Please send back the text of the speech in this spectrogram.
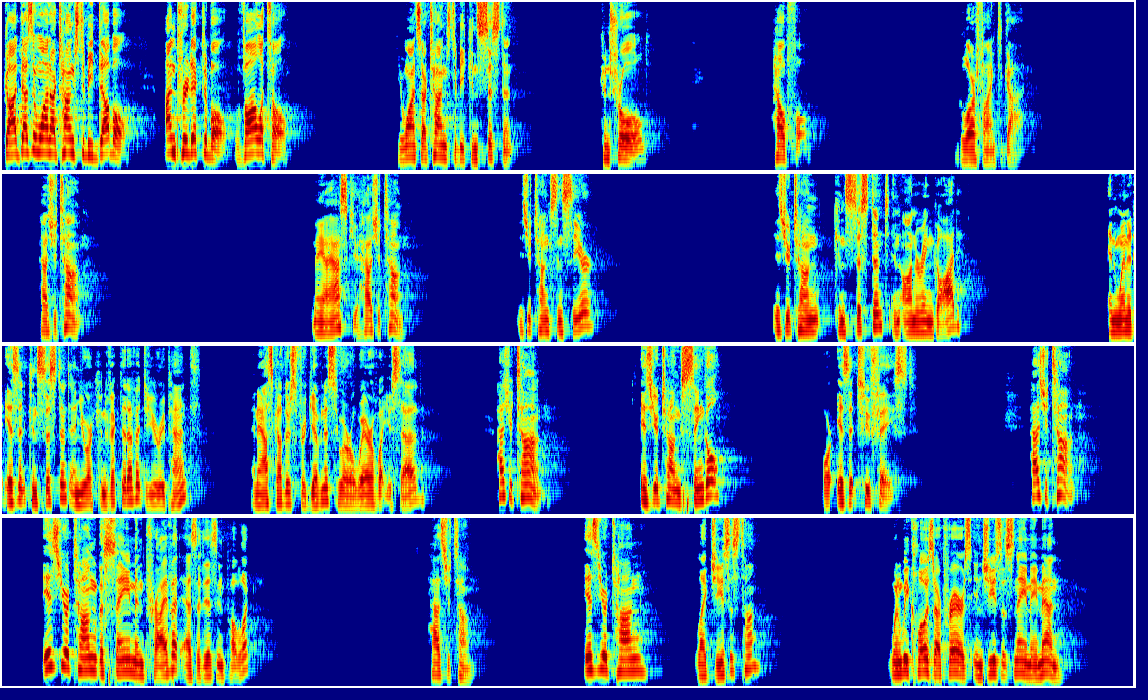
God doesn't want our tongues to be double, unpredictable, volatile. He wants our tongues to be consistent, controlled, helpful, glorifying to God. How's your tongue? May I ask you, how's your tongue? Is your tongue sincere? Is your tongue consistent in honoring God? And when it isn't consistent and you are convicted of it, do you repent and ask others forgiveness who are aware of what you said? How's your tongue? Is your tongue single or is it two faced? How's your tongue? Is your tongue the same in private as it is in public? How's your tongue? Is your tongue like Jesus' tongue? When we close our prayers in Jesus' name, amen,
